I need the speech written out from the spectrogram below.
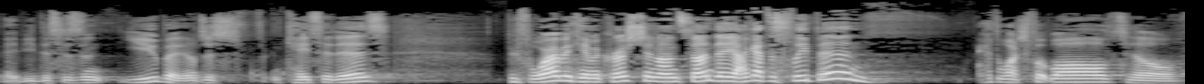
Maybe this isn't you, but just, in case it is, before I became a Christian on Sunday, I got to sleep in. I got to watch football till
